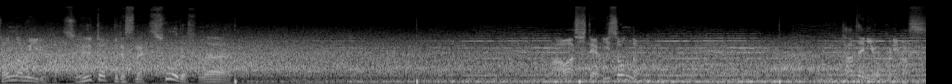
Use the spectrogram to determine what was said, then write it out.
ソンナム・イルファ2トップですね。そうですね。回してイソンナム縦に送ります。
